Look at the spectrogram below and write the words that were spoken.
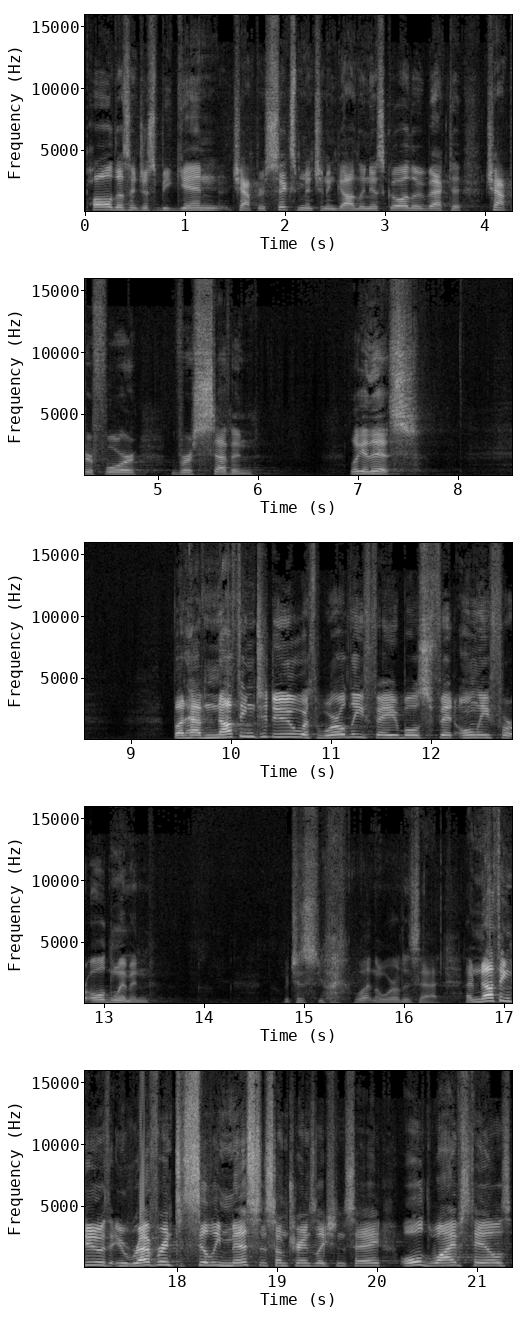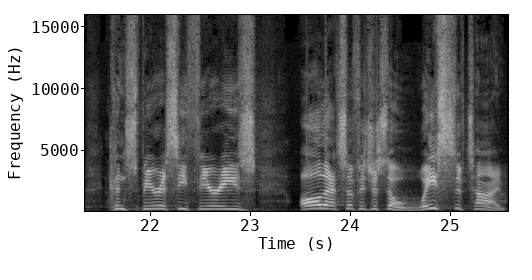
Paul doesn't just begin chapter 6 mentioning godliness, go all the way back to chapter 4, verse 7. Look at this. But have nothing to do with worldly fables fit only for old women which is, what in the world is that? And nothing to do with irreverent, silly myths, as some translations say, old wives' tales, conspiracy theories. All that stuff is just a waste of time.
